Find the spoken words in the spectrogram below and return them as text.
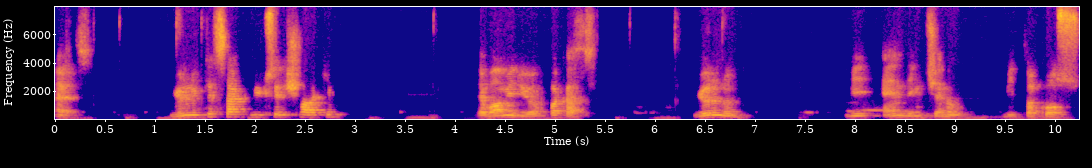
Evet. Günlükte sert bir yükseliş hakim. Devam ediyor. Fakat görünüm bir ending channel, bir takos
